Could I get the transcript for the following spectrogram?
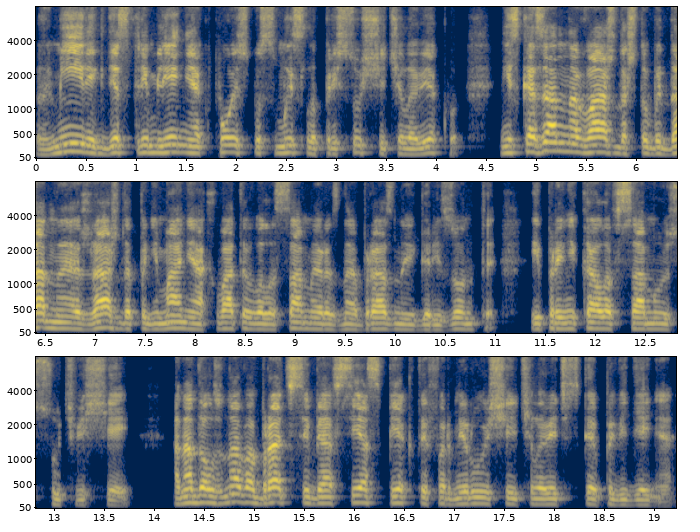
В мире, где стремление к поиску смысла присуще человеку, несказанно важно, чтобы данная жажда понимания охватывала самые разнообразные горизонты и проникала в самую суть вещей. Она должна вобрать в себя все аспекты, формирующие человеческое поведение,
